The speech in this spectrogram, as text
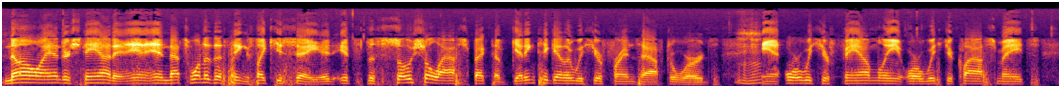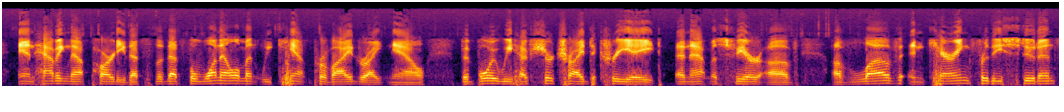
No, I understand, and, and that's one of the things. Like you say, it, it's the social aspect of getting together with your friends afterwards, mm-hmm. and, or with your family, or with your classmates, and having that party. That's the, that's the one element we can't provide right now. But boy, we have sure tried to create an atmosphere of of love and caring for these students,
